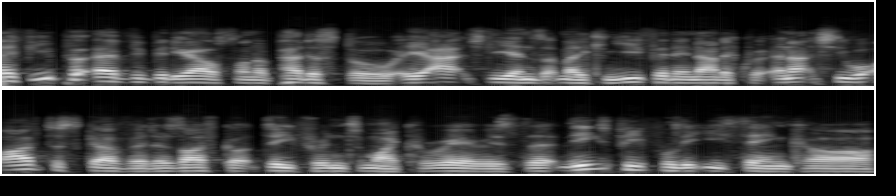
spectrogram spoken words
if you put everybody else on a pedestal, it actually ends up making you feel inadequate. And actually, what I've discovered as I've got deeper into my career is that these people that you think are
